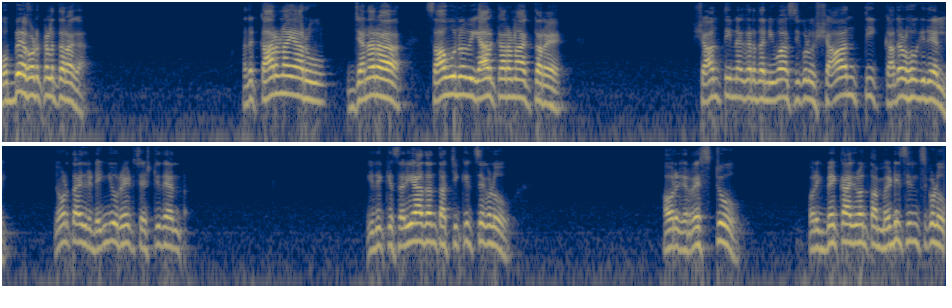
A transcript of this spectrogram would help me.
ಬೊಬ್ಬೆ ಹೊಡ್ಕೊಳ್ತಾರಾಗ. ಅದಕ್ಕೆ ಕಾರಣ ಯಾರು? ಜನರ ಸಾವು ನೋವಿಗೆ ಯಾರು ಕಾರಣ ಆಗ್ತಾರೆ? ಶಾಂತಿನಗರದ ನಿವಾಸಿಗಳು ಶಾಂತಿ ಕದಳು ಹೋಗಿದೆ ಅಲ್ಲಿ. ನೋಡ್ತಾ ಇದ್ರಿ, ಡೆಂಗ್ಯೂ ರೇಟ್ಸ್ ಎಷ್ಟಿದೆ ಅಂತ. ಇದಕ್ಕೆ ಸರಿಯಾದಂಥ ಚಿಕಿತ್ಸೆಗಳು, ಅವರಿಗೆ ರೆಸ್ಟು, ಅವ್ರಿಗೆ ಬೇಕಾಗಿರುವಂಥ ಮೆಡಿಸಿನ್ಸ್ಗಳು,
